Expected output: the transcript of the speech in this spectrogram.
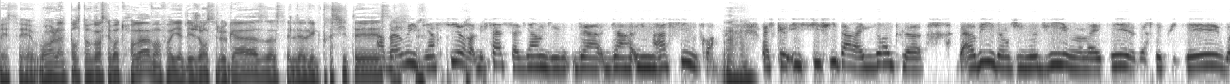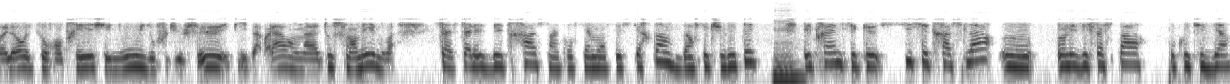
Et c'est bon, la porte encore c'est pas trop grave. Enfin, il y a des gens, c'est le gaz, c'est l'électricité. Ah bah oui, bien sûr. Mais ça, ça vient d'une racine, quoi. Uh-huh. Parce qu'il suffit, par exemple, euh, bah oui, dans une autre vie où on a été persécutés, ou alors ils sont rentrés chez nous, ils ont foutu le feu, et puis bah voilà, on a tous flambé. Bon, ça, ça, laisse des traces inconsciemment, c'est certain, d'insécurité. Mmh. Le problème, c'est que si ces traces-là, on, on les efface pas au quotidien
